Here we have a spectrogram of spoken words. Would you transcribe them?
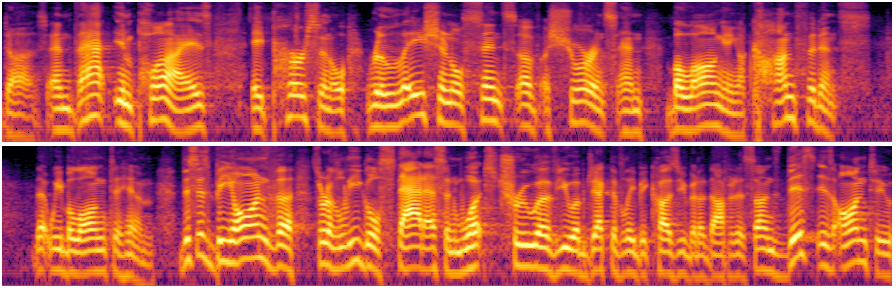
does. And that implies a personal, relational sense of assurance and belonging, a confidence that we belong to Him. This is beyond the sort of legal status and what's true of you objectively because you've been adopted as sons. This is onto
